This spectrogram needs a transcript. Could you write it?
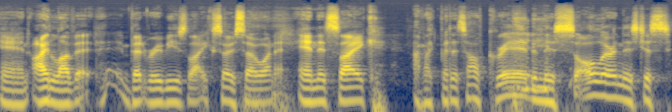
And I love it. But Ruby's like so so on it. And it's like, I'm like, but it's off grid and there's solar and there's just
